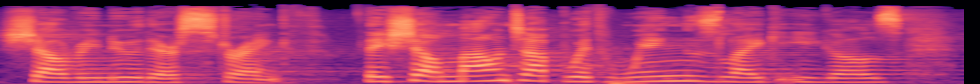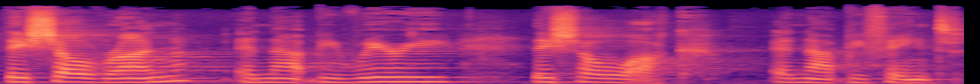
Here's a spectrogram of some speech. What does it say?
shall renew their strength. They shall mount up with wings like eagles. They shall run and not be weary. They shall walk and not be faint.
